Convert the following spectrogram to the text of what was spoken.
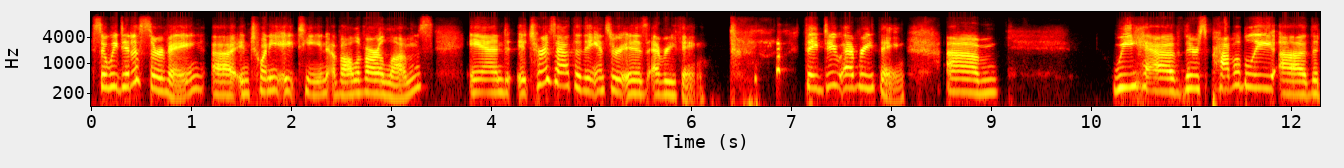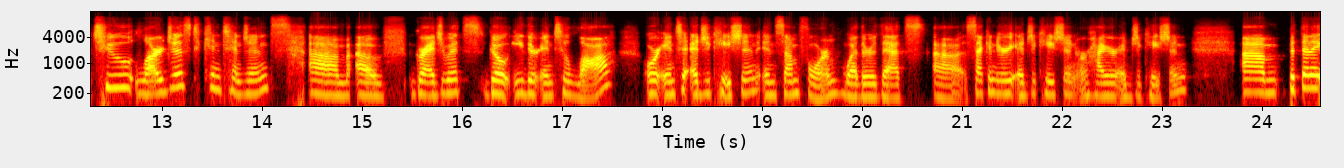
So we did a survey uh, in 2018 of all of our alums, and it turns out that the answer is everything. they do everything. Um, we have, there's probably uh, the two largest contingents um, of graduates go either into law or into education in some form, whether that's uh, secondary education or higher education. Um, but then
